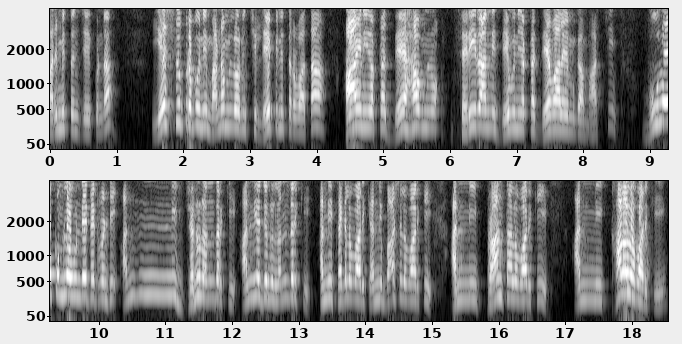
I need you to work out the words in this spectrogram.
పరిమితం చేయకుండా యేసు ప్రభుని మరణంలో నుంచి లేపిన తర్వాత ఆయన యొక్క దేహంను శరీరాన్ని దేవుని యొక్క దేవాలయంగా మార్చి భూలోకంలో ఉండేటటువంటి అన్ని జనులందరికీ అన్యజనులందరికీ అన్ని తెగల వారికి అన్ని భాషల వారికి అన్ని ప్రాంతాల వారికి అన్ని కాలాల వారికి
